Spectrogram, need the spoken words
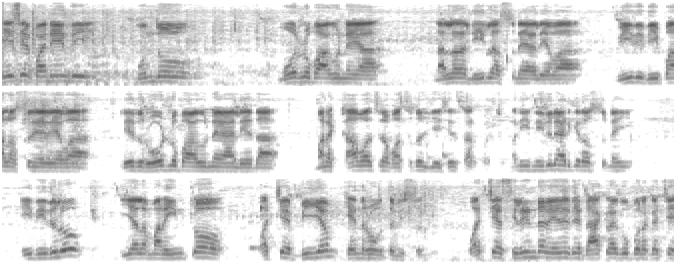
చేసే పని ఏంది? ముందు మోర్లు బాగున్నాయా? నల్ల నీళ్ళు వస్తున్నాయా లేవా? వీధి దీపాలు వస్తున్నాయా లేవా? లేదు రోడ్లు బాగున్నాయా లేదా? మనకు కావాల్సిన వసతులు చేసేది సర్పంచ్. మరి ఈ నిధులు ఎక్కడికి వస్తున్నాయి? ఈ నిధులు ఇవాళ మన ఇంట్లో వచ్చే బియ్యం కేంద్ర ప్రభుత్వం ఇస్తుంది. వచ్చే సిలిండర్ ఏదైతే డాక్రా గ్రూపులకు వచ్చే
